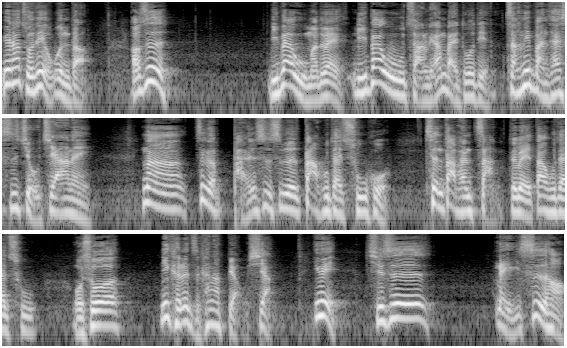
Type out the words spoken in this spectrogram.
因为他昨天有问到老师，礼拜五嘛，对不对？礼拜五涨两百多点，涨停板才十九家呢。那这个盘势是不是大户在出货？趁大盘涨，对不对？大户在出。我说你可能只看到表象，因为其实每一次哈，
